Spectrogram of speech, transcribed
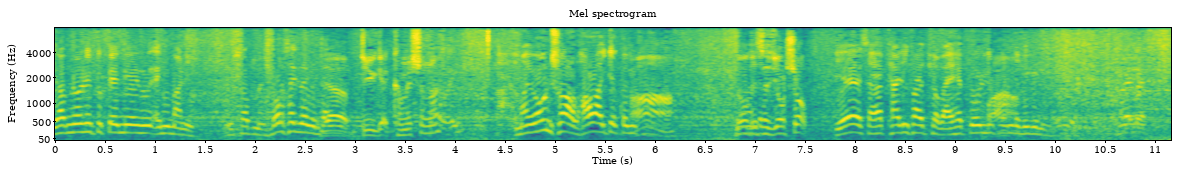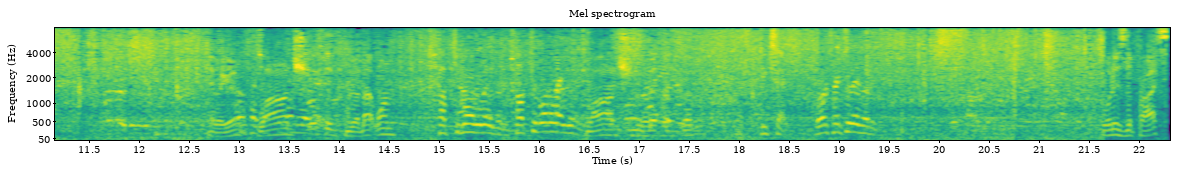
you have no need to pay me any, any money. Yeah. Do you get commission now? My own shop, how I get commission? Ah. No, this is your shop. Yes, I have 35 shop. I have told you from the beginning. There we go. Large. We got that one. সবচেয়ে বড় বাইক সবচেয়ে বড় বাইক Large. ঠিক স্যার বড় সাইকেল বাইক What is the price?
